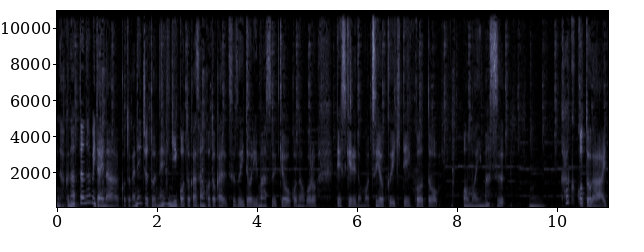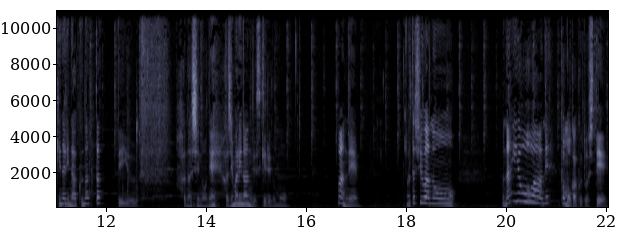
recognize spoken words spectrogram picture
なくなったなみたいなことがねちょっとね2個とか3個とか続いております今日この頃ですけれども強く生きていこうと思います、うん、書くことがいきなりなくなったっていう話のね始まりなんですけれども。まあね私はあの内容はねともかくとして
